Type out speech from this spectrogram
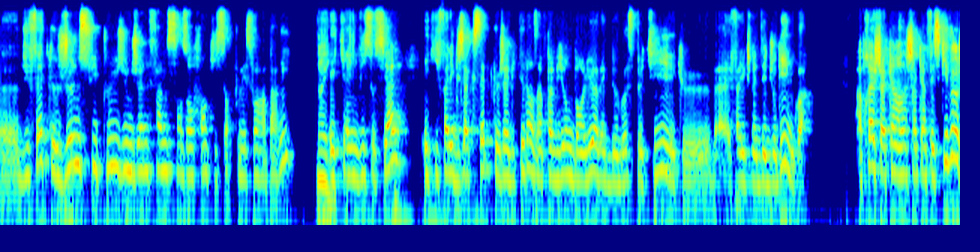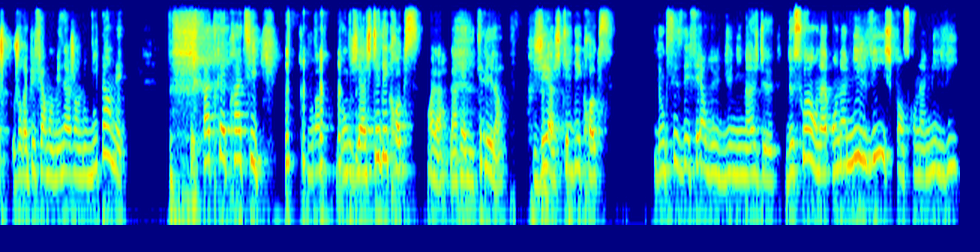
euh, du fait que je ne suis plus une jeune femme sans enfant qui sort tous les soirs à Paris et qui a une vie sociale et qu'il fallait que j'accepte que j'habitais dans un pavillon de banlieue avec deux gosses petits et que bah, il fallait que je mette des joggings quoi. Après chacun chacun fait ce qu'il veut. J'aurais pu faire mon ménage en Louboutin mais c'est pas très pratique. Donc j'ai acheté des Crocs. Voilà, la réalité elle est là. J'ai acheté des Crocs. Donc c'est se défaire d'une image de, de, soi. On a, on a mille vies, je pense qu'on a mille vies.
